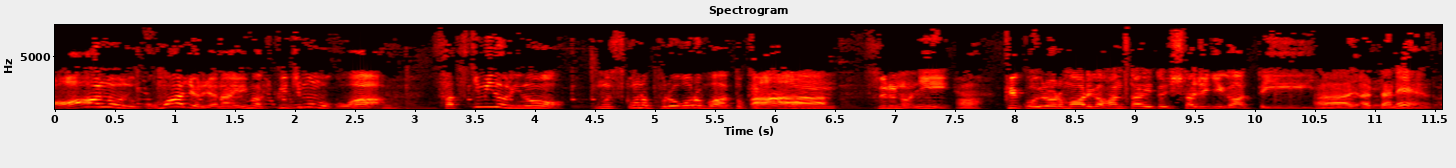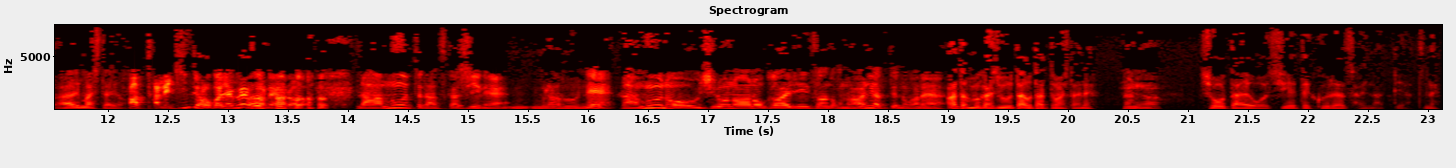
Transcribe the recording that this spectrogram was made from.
あの、コマーシャルじゃないよ。今、菊池桃子はうん、さつきみどりの息子のプロゴルファーと結あ婚するのに、あ結構いろいろ周りが反対とした時期があっていい。ああ、あったね。ありましたよ。あったね、近所のおばちゃんぐらいだね、野郎 ラムーって懐かしいね。ラブーね。ラムーの後ろのあの外人さんとか何やってんのかね。あんた昔歌歌ってましたね。何が？正体を教えてくださいなってやつね。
